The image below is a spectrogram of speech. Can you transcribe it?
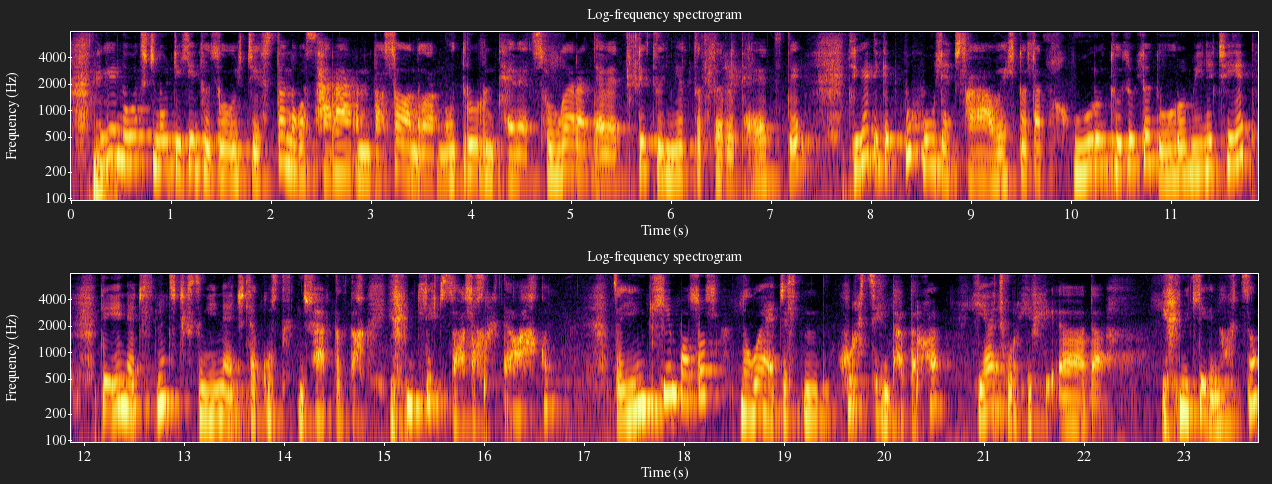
Тэгээ нөгөөд чинь нөгөө жилийн төлөвлөгөөг чи өстой нөгөө сараар нь 7 хоногоор өдрөөр нь тавиад, сувгаараа тавиад, бүтээгдэхүүн нэр төрлөөрөө тавиад тий. Тэгээд ингээд бүх үйл ажиллагаагаа уялдуулаад өөрөө төлөвлөд өөрөө менеж хийгээд тэгээ энэ ажилтнанд ч гэсэн энэ ажлаа гүйцэтгэхэд шаардлагатай эрх мэдлийг ч олох хэрэгтэй байгаа байхгүй. За ингэх юм бол нөгөө ажилтнанд хүрэх цэг нь тодорхой. Яаж хүрэх эрх одоо эрх мэдлийг нөхцөн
